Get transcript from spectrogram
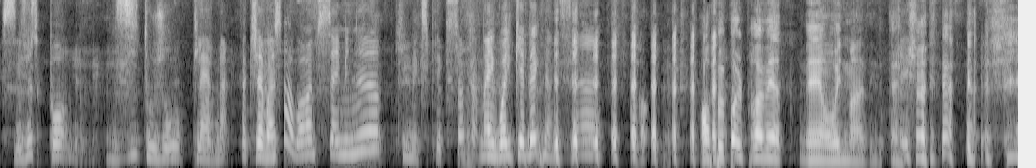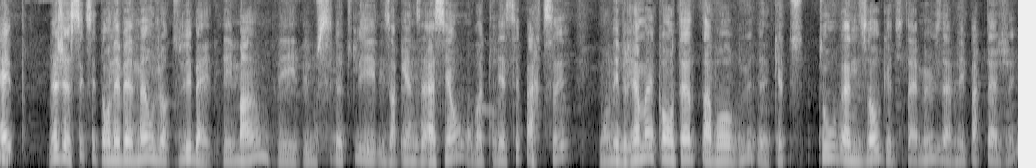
c'est juste pas dit toujours clairement. Fait que j'aimerais ça avoir un petit cinq minutes qui m'explique ça, comment il voit le Québec dans 10 ans. On peut pas le promettre, mais on va y demander. Là, je sais que c'est ton événement aujourd'hui. Ben, des membres, des, aussi de toutes les, organisations. On va te laisser partir. On est vraiment content de t'avoir eu, de- que tu t'ouvres à nous autres, que tu t'amuses à venir partager.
